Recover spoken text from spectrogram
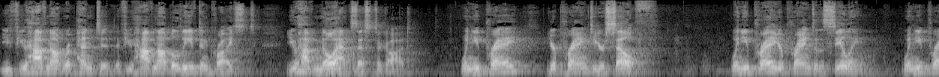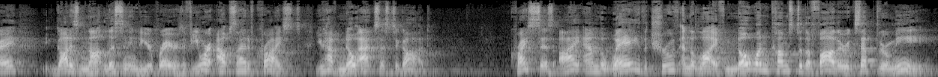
if you have not repented, if you have not believed in Christ, you have no access to God. When you pray, you're praying to yourself. When you pray, you're praying to the ceiling. When you pray, God is not listening to your prayers. If you are outside of Christ, you have no access to God. Christ says, I am the way, the truth, and the life. No one comes to the Father except through me.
